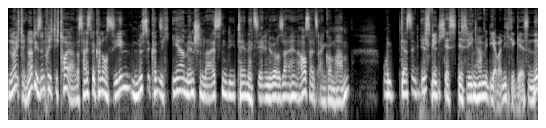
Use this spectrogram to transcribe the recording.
ne? richtig. Ne? Die sind richtig teuer. Das heißt, wir können auch sehen, Nüsse können sich eher Menschen leisten, die tendenziell ein höheres Haushaltseinkommen haben. Und das sind deswegen, des, deswegen haben wir die aber nicht gegessen. Ne? Nee,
